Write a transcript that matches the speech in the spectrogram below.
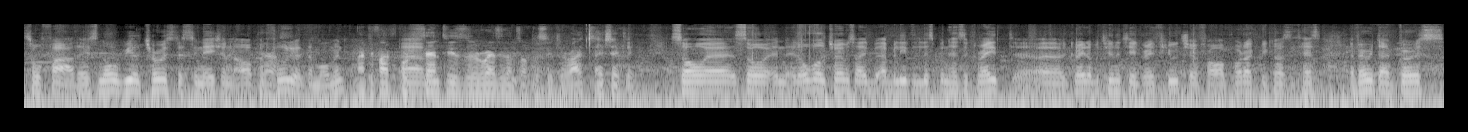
so far. There's no real tourist destination in our portfolio yes. at the moment. 95% um, is the residents of the city, right? Exactly. So, uh, so in, in, overall terms, I, I, believe that Lisbon has a great, uh, great opportunity, a great future for our product because it has a very diverse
